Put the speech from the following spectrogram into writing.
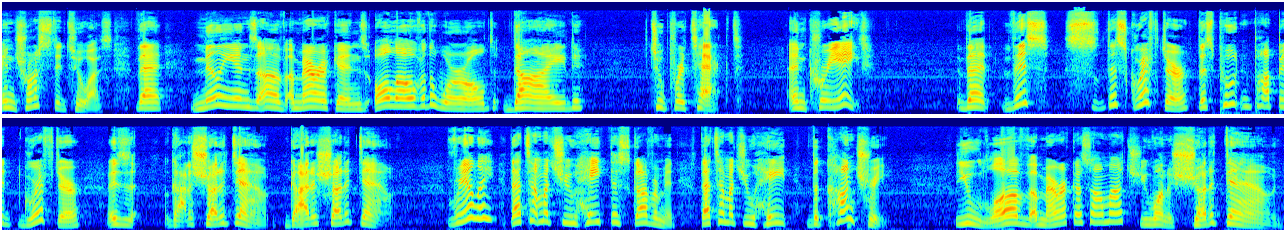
entrusted to us, that millions of Americans all over the world died to protect and create. That this this grifter, this Putin puppet grifter, is got to shut it down. Got to shut it down. Really? That's how much you hate this government. That's how much you hate the country. You love America so much, you want to shut it down.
